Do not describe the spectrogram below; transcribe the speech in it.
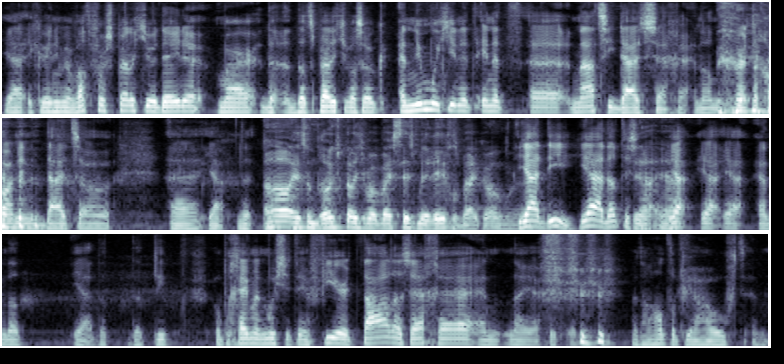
ja, ik weet niet meer wat voor spelletje we deden, maar de- dat spelletje was ook... En nu moet je het in het eh nazi-Duits zeggen. En dan werd er gewoon in het Duits zo... eh, ja, de- Oh, is een drankspelletje waarbij steeds meer regels bij komen. ja, die. Ja, dat is Ja, het. ja. Ja, ja, ja. En dat, ja, dat, dat liep... Op een gegeven moment moest je het in vier talen zeggen. En nou ja, goed, eh, met een hand op je hoofd. En,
